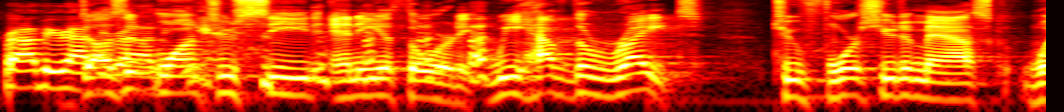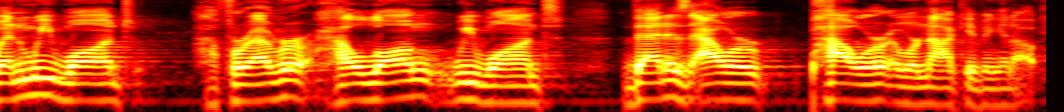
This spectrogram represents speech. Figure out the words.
Robby, Robby, doesn't Robby. want to cede any authority. we have the right to force you to mask when we want, forever, how long we want. That is our power and we're not giving it up.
